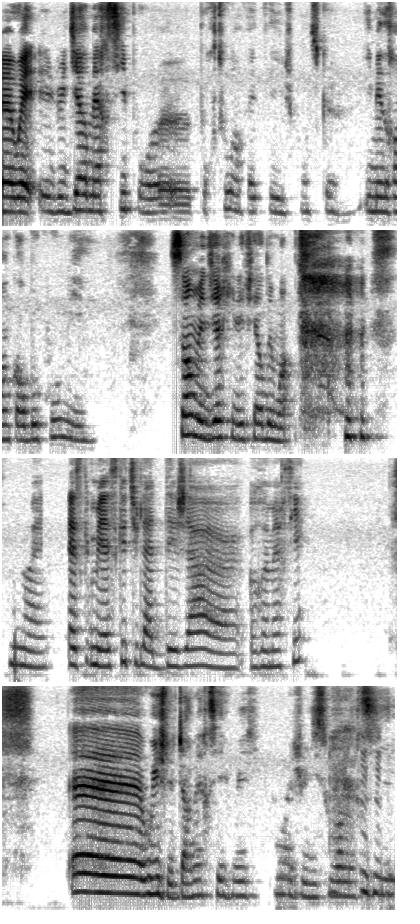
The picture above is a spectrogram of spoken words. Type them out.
euh, ouais, lui dire merci pour, euh, pour tout, en fait. Et je pense qu'il m'aidera encore beaucoup, mais sans me dire qu'il est fier de moi. ouais. Est-ce que, mais est-ce que tu l'as déjà euh, remercié? Oui, je l'ai déjà remercié, oui. je lui dis souvent merci.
